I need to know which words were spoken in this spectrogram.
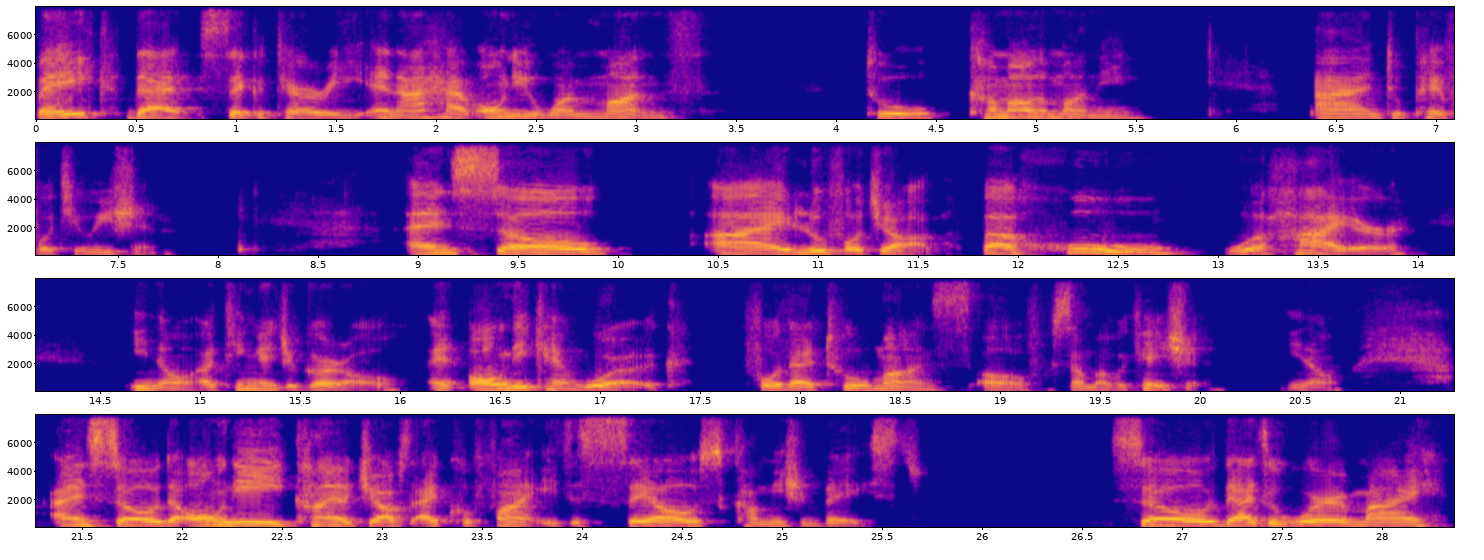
beg that secretary and i have only one month to come out the money and to pay for tuition. And so i look for a job but who will hire you know a teenage girl and only can work for that two months of summer vacation you know. And so the only kind of jobs i could find is sales commission based. So that's where my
